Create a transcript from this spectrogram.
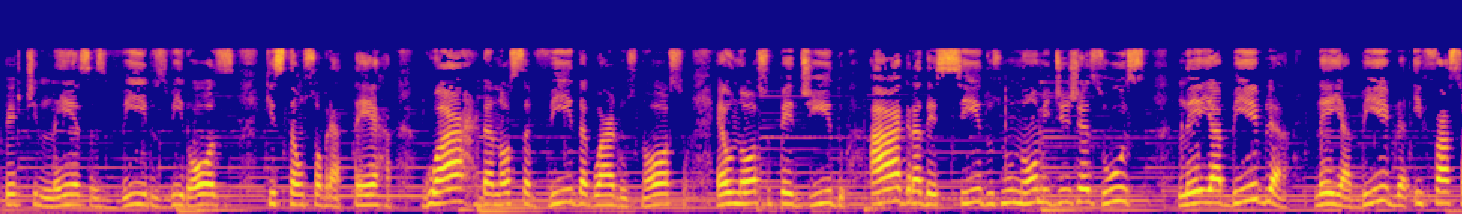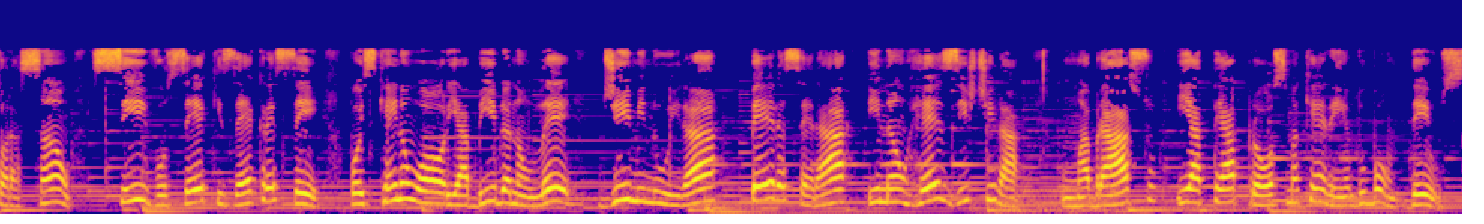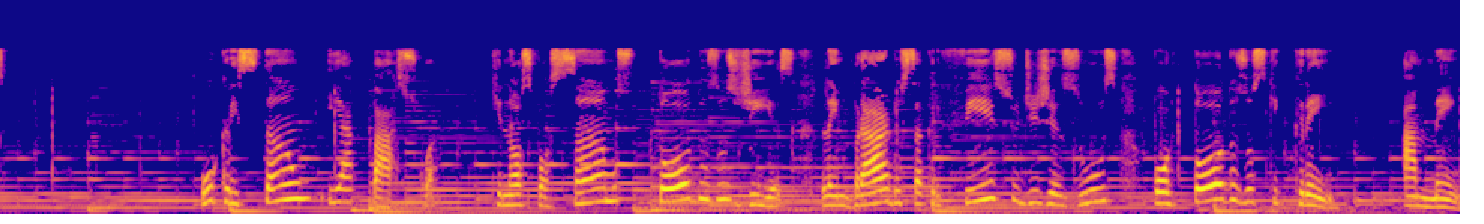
pestilências, vírus, viroses que estão sobre a terra. Guarda a nossa vida, guarda os nossos. É o nosso pedido, agradecidos no nome de Jesus. Leia a Bíblia, leia a Bíblia e faça oração se você quiser crescer, pois quem não ore e a Bíblia não lê, diminuirá perecerá e não resistirá. Um abraço e até a próxima, querendo bom Deus. O cristão e a Páscoa. que nós possamos todos os dias lembrar do sacrifício de Jesus por todos os que creem. Amém.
